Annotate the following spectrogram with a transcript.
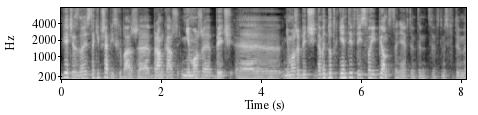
wiecie, no jest taki przepis chyba, że bramkarz nie może być, e, nie może być nawet dotknięty w tej swojej piątce, nie? W tym, tym, w tym, w tym,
